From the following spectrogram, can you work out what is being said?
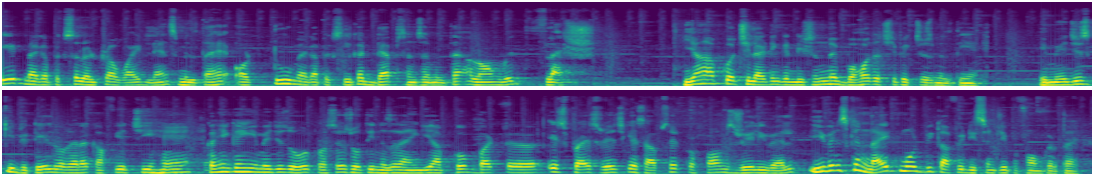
8 मेगापिक्सल अल्ट्रा वाइड लेंस मिलता है और 2 मेगापिक्सल का डेप्थ सेंसर मिलता है अलॉन्ग विद फ्लैश यहाँ आपको अच्छी लाइटिंग कंडीशन में बहुत अच्छी पिक्चर्स मिलती हैं। इमेजेस की डिटेल वगैरह काफ़ी अच्छी हैं। कहीं कहीं इमेजेस ओवर प्रोसेस होती नज़र आएँगी आपको बट इस प्राइस रेंज के हिसाब से परफॉर्म्स रियली वेल इवन इसका नाइट मोड भी काफ़ी डिसेंटली परफॉर्म करता है।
